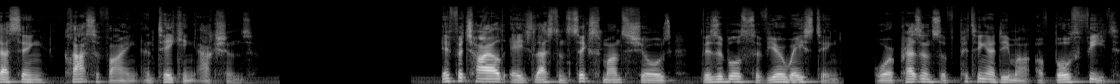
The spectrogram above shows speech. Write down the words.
Assessing, classifying, and taking actions. If a child aged less than six months shows visible severe wasting or presence of pitting edema of both feet,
